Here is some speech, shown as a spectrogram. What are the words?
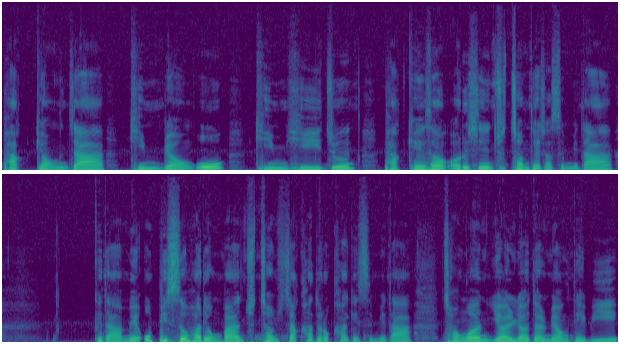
박경자, 김병옥, 김희준, 박혜석 어르신 추첨되셨습니다. 그 다음에 오피스 활용반 추첨 시작하도록 하겠습니다. 정원 18명 대비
